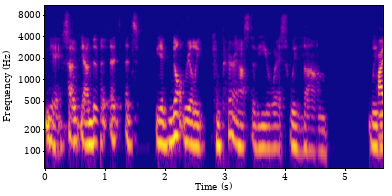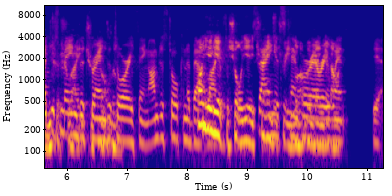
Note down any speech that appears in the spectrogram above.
yeah, so yeah, it, it's you're not really comparing us to the US with um I just mean the transitory really... thing. I'm just talking about. Oh yeah, like, yeah, for sure. Yeah, transitory. temporary. Like, when, yeah,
